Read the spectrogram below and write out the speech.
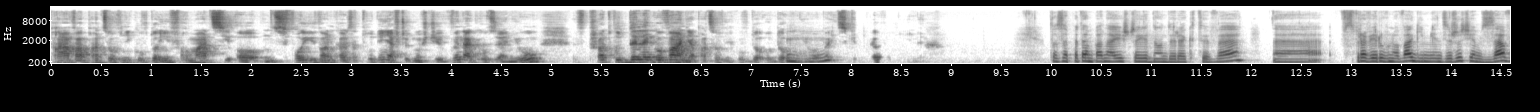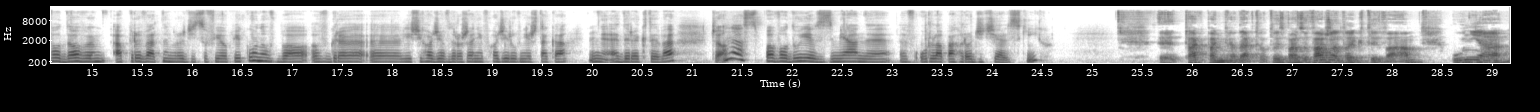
prawa pracowników do informacji o swoich warunkach zatrudnienia, w szczególności w wynagrodzeniu, w przypadku delegowania pracowników do, do Unii mhm. Europejskiej. To zapytam Pana jeszcze jedną dyrektywę e, w sprawie równowagi między życiem zawodowym a prywatnym rodziców i opiekunów, bo w grę, e, jeśli chodzi o wdrożenie, wchodzi również taka dyrektywa. Czy ona spowoduje zmiany w urlopach rodzicielskich? E, tak, pani redaktor, to jest bardzo ważna dyrektywa. Unia,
